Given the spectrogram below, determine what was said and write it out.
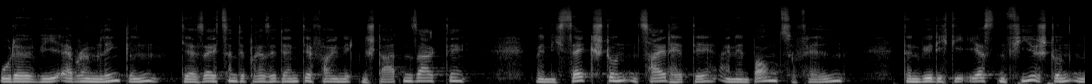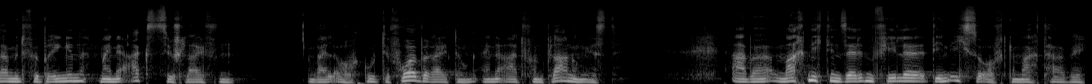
oder wie Abraham Lincoln der 16. Präsident der Vereinigten Staaten sagte, wenn ich sechs Stunden Zeit hätte, einen Baum zu fällen, dann würde ich die ersten vier Stunden damit verbringen, meine Axt zu schleifen, weil auch gute Vorbereitung eine Art von Planung ist. Aber mach nicht denselben Fehler, den ich so oft gemacht habe,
